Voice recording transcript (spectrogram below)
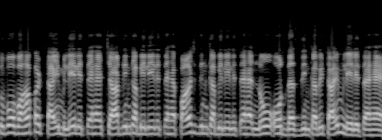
तो वो वहाँ पर टाइम ले लेता है चार दिन का भी ले लेता है पाँच दिन का भी ले लेता है नौ और दस दिन का भी टाइम ले लेता है।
